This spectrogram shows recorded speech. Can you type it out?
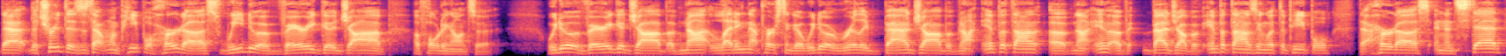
That the truth is, is that when people hurt us, we do a very good job of holding on to it. We do a very good job of not letting that person go. We do a really bad job of not empathize, of not, of bad job of empathizing with the people that hurt us. And instead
